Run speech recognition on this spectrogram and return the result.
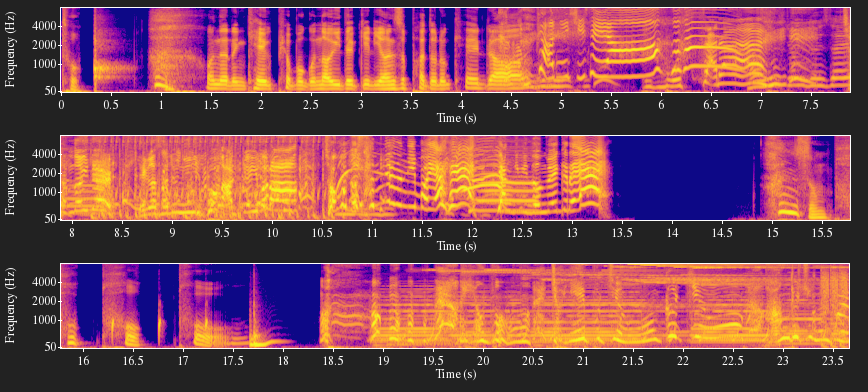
툭. 하, 오늘은 계획표 보고 너희들끼리 연습하도록 해라. 편히 쉬세요. 못 살아. 참 너희들 내가 사준 유니폼 아껴 입어라 적어도 3년은 입어야 해. 양귀비 넌왜 그래? 한숨 푹푹 푹. 여보, 저 예쁘죠? 그죠? 안 계시는 동안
